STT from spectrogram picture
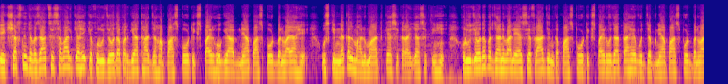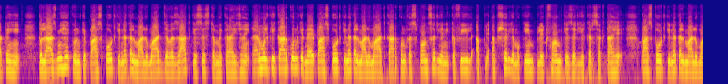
एक शख्स ने जवाजात से सवाल किया है कि खरूजोदा पर गया था, जहाँ पासपोर्ट एक्सपायर हो गया, अब नया पासपोर्ट बनवाया है। उसकी नकल मालूम कैसे कराई जा सकती हैं? खरूजोदा पर जाने वाले ऐसे अफराद जिनका पासपोर्ट एक्सपायर हो जाता है, वो जब नया पासपोर्ट बनवाते हैं तो लाजमी है कि उनके पासपोर्ट की नकल मालूम जवाजात के सिस्टम में कराई जाए। गैर मुल्की कारकुन के नए पासपोर्ट की नकल मालूम कारकुन का स्पॉन्सर यानी कफील अपने अफसर या मुकीम प्लेटफॉर्म के ज़रिए कर सकता है। पासपोर्ट की नकल मालूम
